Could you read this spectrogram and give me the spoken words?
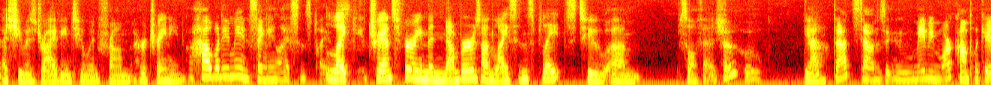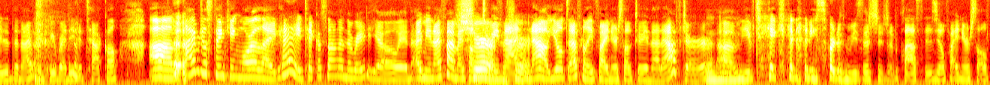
as she was driving to and from her training. How? What do you mean singing license plates? Like transferring the numbers on license plates to um, solfege. oh. Yeah. That, that sounds maybe more complicated than I would be ready to tackle. Um, I'm just thinking more like, hey, take a song on the radio. And I mean, I find myself Sure, doing that sure. now. You'll definitely find yourself doing that after um, Mhm. you've taken any sort of musicianship classes. You'll find yourself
